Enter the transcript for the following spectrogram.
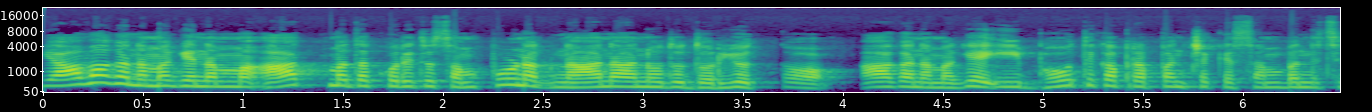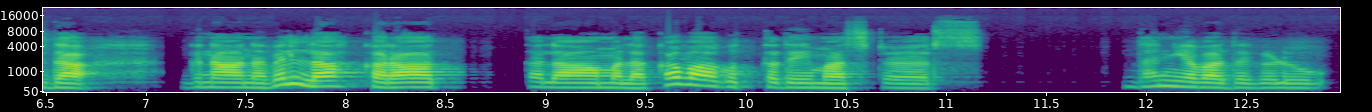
ಯಾವಾಗ ನಮಗೆ ನಮ್ಮ ಆತ್ಮದ ಕುರಿತು ಸಂಪೂರ್ಣ ಜ್ಞಾನ ಅನ್ನೋದು ದೊರೆಯುತ್ತೋ, ಆಗ ನಮಗೆ ಈ ಭೌತಿಕ ಪ್ರಪಂಚಕ್ಕೆ ಸಂಬಂಧಿಸಿದ ಜ್ಞಾನವೆಲ್ಲ ಕರಾತಲಾಮಲಕವಾಗುತ್ತದೆ, ಮಾಸ್ಟರ್ಸ್. ಧನ್ಯವಾದಗಳು.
